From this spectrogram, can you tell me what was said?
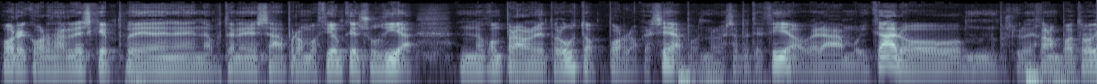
o recordarles que pueden obtener esa promoción que en su día no compraron el producto por lo que sea, pues no les apetecía o era muy caro pues lo dejaron para otro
